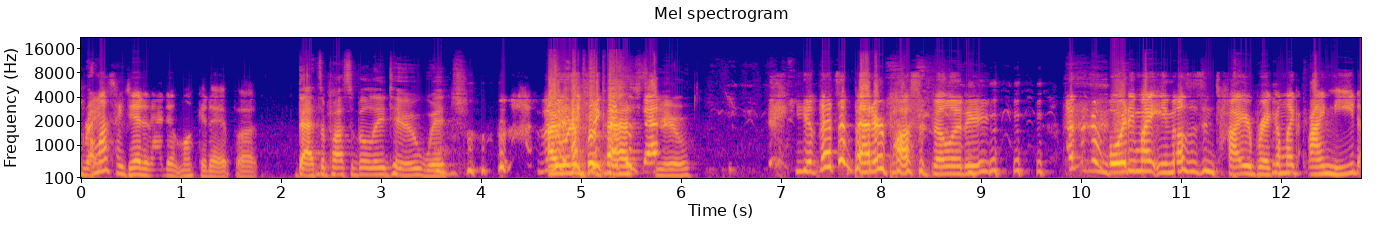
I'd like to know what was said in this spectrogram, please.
Right. Unless I did and I didn't look at it, but That's a possibility too, which I wouldn't put think that's a past you. Yeah, that's a better possibility. I've been avoiding my emails this entire break. I'm like, I need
